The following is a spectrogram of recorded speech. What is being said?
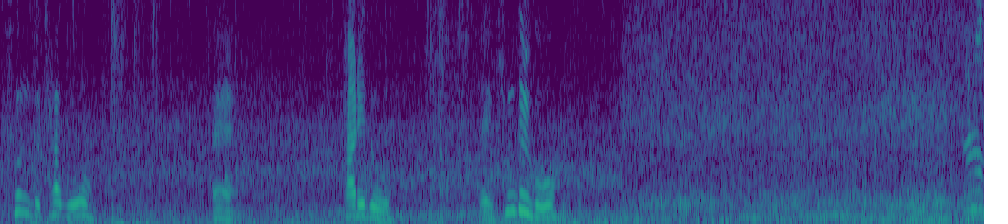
숨도 차고, 예, 다리도 예, 힘들고, 아,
